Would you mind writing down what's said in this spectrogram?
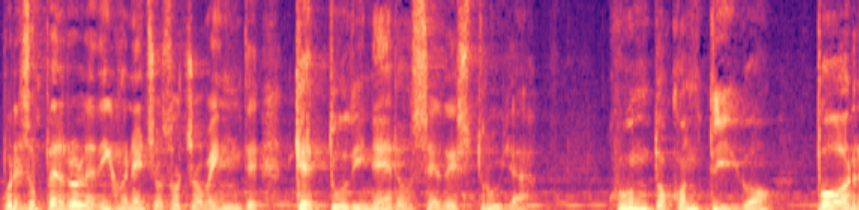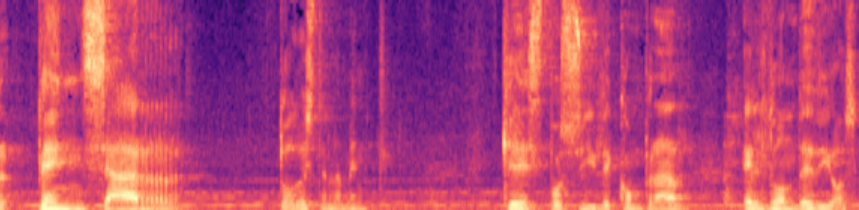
Por eso Pedro le dijo en Hechos 8:20 que tu dinero se destruya junto contigo por pensar. Todo está en la mente. Que es posible comprar el don de Dios.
